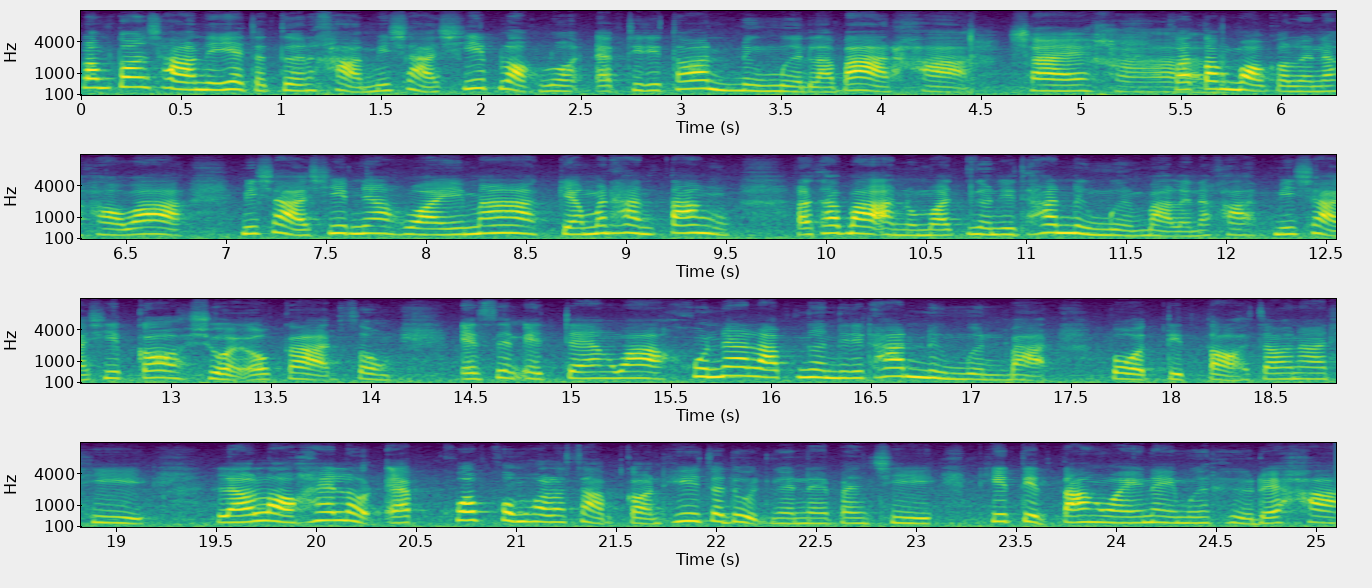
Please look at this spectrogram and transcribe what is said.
เริ่ม ต้นเช้านี้อยากจะเตือนข่าวมิจฉาชีพหลอกลวงแอปดิจิตอล1 0,000ละบาทค่ะ ใช่ค่ะ ก็ต้องบอกกันเลยนะคะว่ามิจฉาชีพเนี่ยไวมากยังไม่ทันตั้ง รัฐบาลอนุมัติเงินดิจิทัล10,000 บาทเลยนะคะมิจฉาชีพก็ฉวยโอกาสส่ง SMS แจ้งว่าคุณได้รับเงินดิจิทัล10,000 บาท โปรดติดต่อเจ้าหน้าที่ แล้วหลอกให้โหลดแอปควบคุมโทรศัพท์ก่อนที่จะดูดเงินในบัญชี ที่ติดตั้งไว้ในมือถือด้วยค่ะ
